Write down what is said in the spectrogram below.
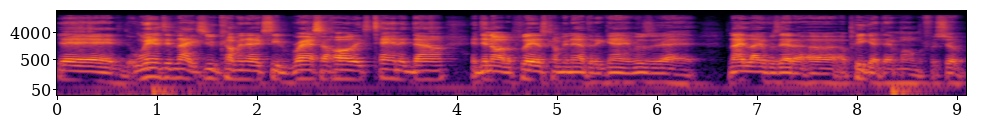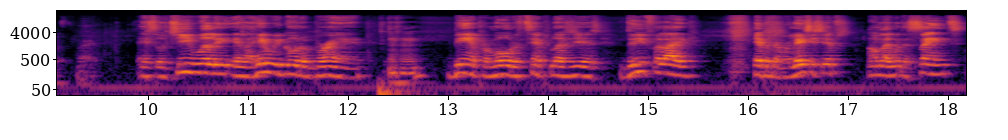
Yeah, Wednesday nights you come in there and see the Brass-A-Holics it down, and then all the players coming after the game. It was uh, nightlife was at a, a, a peak at that moment for sure. Right. And so Gee Willie and like here we go to brand hmm being promoters ten plus years. Do you feel like if the relationships, I'm like with the Saints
